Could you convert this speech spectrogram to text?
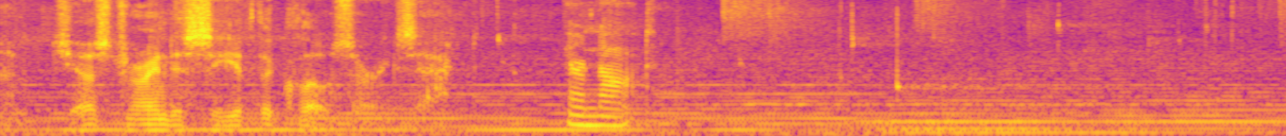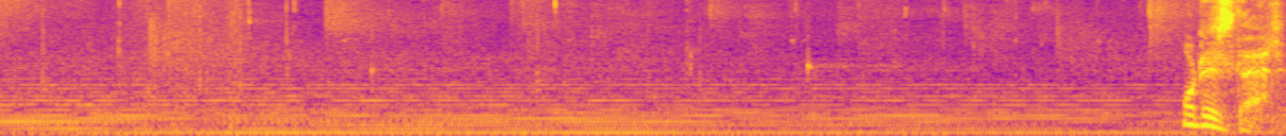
I'm just trying to see if the clothes are exact. They're not. What is that?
